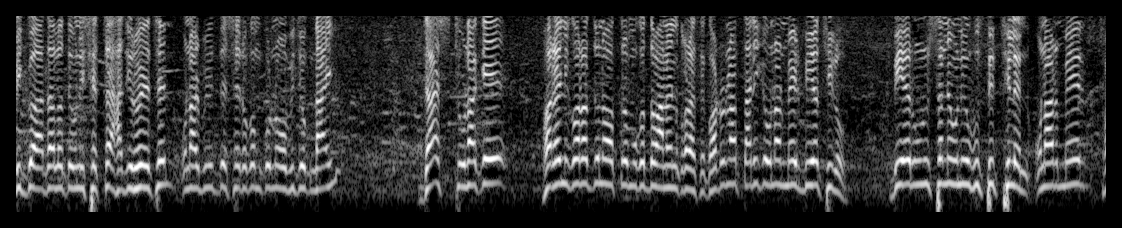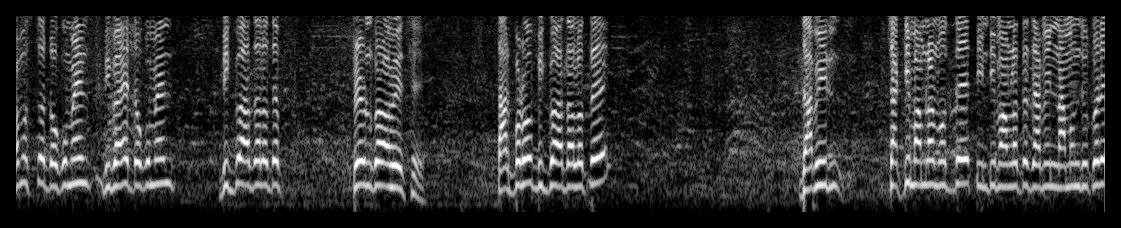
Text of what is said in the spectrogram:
বিজ্ঞ আদালতে উনি স্বেচ্ছায় হাজির হয়েছেন। ওনার বিরুদ্ধে সেরকম কোনো অভিযোগ নাই। জাস্ট ওনাকে হয়রানি করার জন্য অত্র মোকদ্দমা আনয়ন করা হয়েছে। ঘটনার তারিখে ওনার মেয়ের বিয়ে ছিল। বিয়ের অনুষ্ঠানে উনি উপস্থিত ছিলেন। ওনার মেয়ের সমস্ত ডকুমেন্টস বিবাহের ডকুমেন্টস বিজ্ঞ আদালতে প্রেরণ করা হয়েছে। তারপরেও বিজ্ঞ আদালতে জামিন, চারটি মামলার মধ্যে তিনটি মামলাতে জামিন নামঞ্জুর করে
